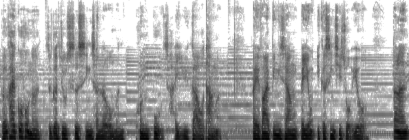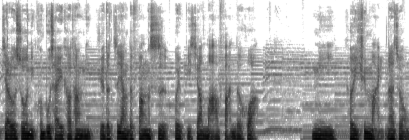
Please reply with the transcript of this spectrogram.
隔开过后呢，这个就是形成了我们昆布柴鱼高汤了。可以放在冰箱备用一个星期左右。当然，假如说你昆布柴鱼高汤，你觉得这样的方式会比较麻烦的话，你可以去买那种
